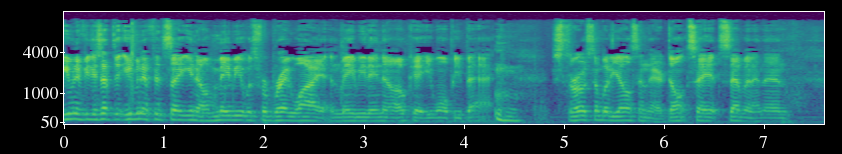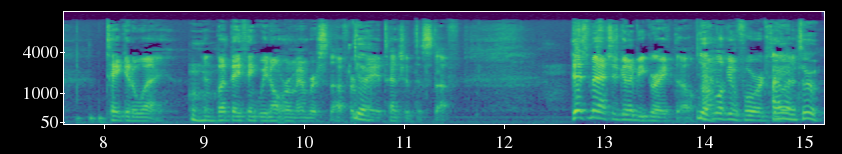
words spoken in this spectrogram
Even if you just have to, even if it's a you know, maybe it was for Bray Wyatt and maybe they know, okay, he won't be back. Mm-hmm. Just throw somebody else in there. Don't say it's seven and then take it away. But they think we don't remember stuff or Mm-hmm. Yeah. pay attention to stuff. This match is going to be great, though. Yeah. I'm looking forward to I it. am too.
